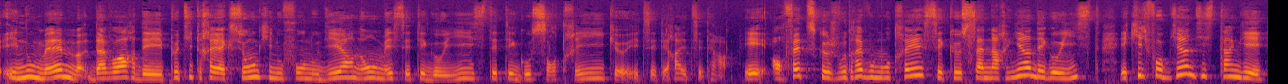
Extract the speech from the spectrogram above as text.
et nous-mêmes d'avoir des petites réactions qui nous font nous dire non mais c'est égoïste, c'est égocentrique, etc., etc. Et en fait ce que je voudrais vous montrer c'est que ça n'a rien d'égoïste et qu'il faut bien distinguer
